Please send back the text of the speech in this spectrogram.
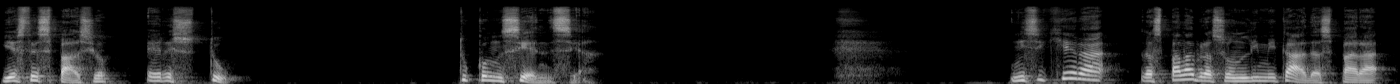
Y este espacio eres tú, tu conciencia. Ni siquiera las palabras son limitadas para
